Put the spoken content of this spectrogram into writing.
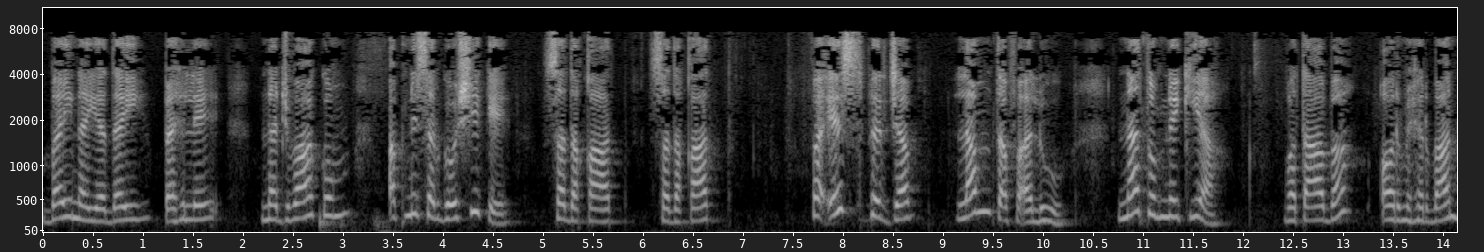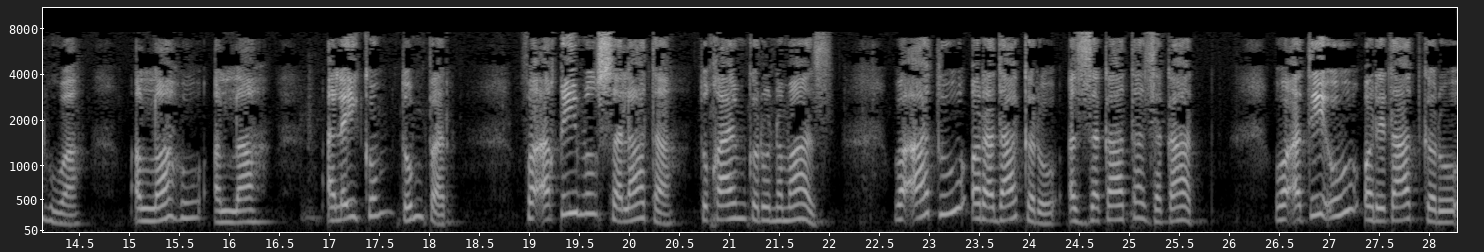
بئی یدئی پہلے نجوا کم اپنی سرگوشی کے۔ صدقات صدقات۔ فس پھر جب، لم تف نہ تم نے کیا۔ وطابا اور مہربان ہوا۔ اللہ اللہ علیہ کم تم پر۔ فعقیم الصلاح تو قائم کرو نماز۔ و آتو اور ادا کرو ازکاتا زکات و اتی اور اطاط کرو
